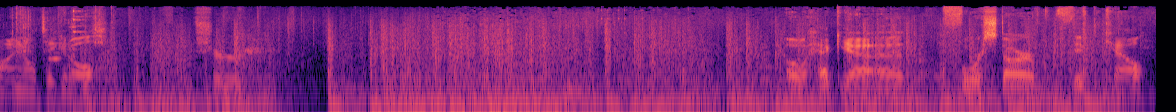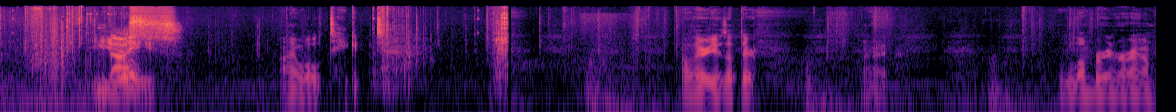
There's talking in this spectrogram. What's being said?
Fine, I'll take it all. Sure. Oh, heck yeah, a four-star 50 cal. Yes. Nice. I will take it. Oh, there he is up there. Alright. Lumbering around.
